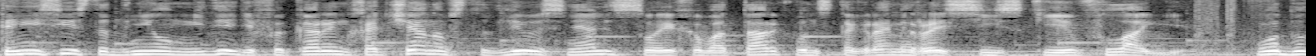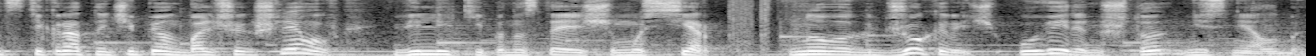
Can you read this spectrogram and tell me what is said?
Теннисисты Даниил Медведев и Карин Хачанов стыдливо сняли с своих аватарок в Инстаграме российские флаги. Вот 20-кратный чемпион больших шлемов, великий по-настоящему серб, Новак Джокович уверен, что не снял бы.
